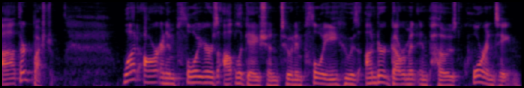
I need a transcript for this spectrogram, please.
uh, third question. What are an employer's obligation to an employee who is under government imposed quarantine?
